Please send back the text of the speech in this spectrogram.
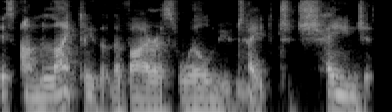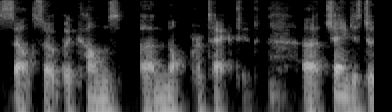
it's unlikely that the virus will mutate to change itself so it becomes uh, not protected, uh, changes to,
